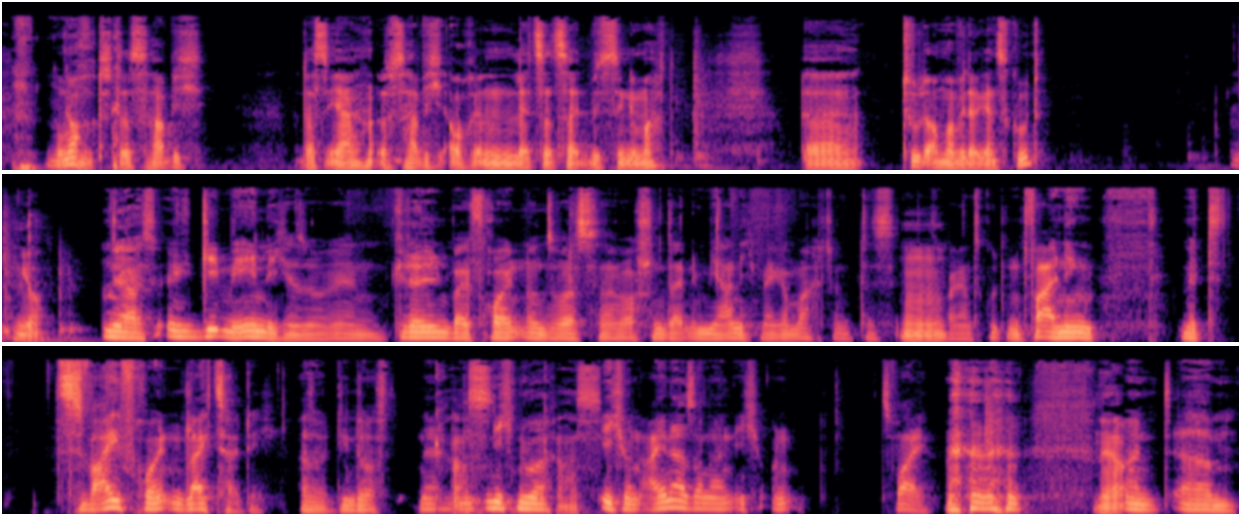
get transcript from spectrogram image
Noch. Und das habe ich, das ja, das habe ich auch in letzter Zeit ein bisschen gemacht. Äh, tut auch mal wieder ganz gut. Ja, Ja, es geht mir ähnlich. Also wir Grillen bei Freunden und sowas haben wir auch schon seit einem Jahr nicht mehr gemacht und das, Mhm. das war ganz gut. Und vor allen Dingen mit zwei Freunden gleichzeitig. Also die ne, Krass, nicht nur krass. ich und einer, sondern ich und zwei. ja, Und ähm,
